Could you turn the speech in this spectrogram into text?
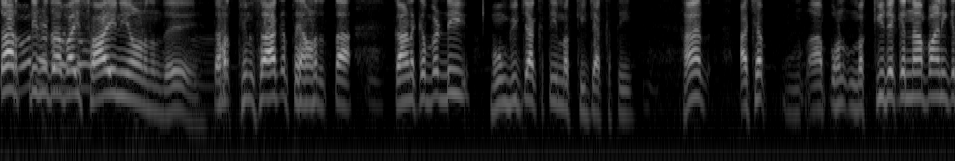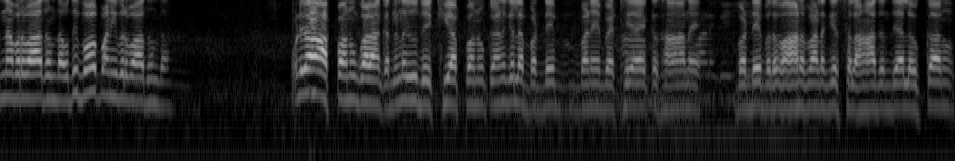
ਧਰਤੀ ਨੂੰ ਤਾਂ ਬਾਈ ਸਾਹ ਹੀ ਨਹੀਂ ਆਉਣ ਦਿੰਦੇ। ਧਰਤੀ ਨੂੰ ਸਾਹ ਕਿੱਥੇ ਆਉਣ ਦਿੱਤਾ? ਕਣਕ ਵੱਢੀ ਮੂੰਗੀ ਚੱਕਤੀ ਮੱਕੀ ਚੱਕਤੀ। ਹਾਂ? ਅੱਛਾ ਆਪ ਹੁਣ ਮੱਕੀ ਦੇ ਕਿੰਨਾ ਪਾਣੀ ਕਿੰਨਾ ਬਰਬਾਦ ਹੁੰਦਾ? ਉਹਦੇ ਬਹੁਤ ਪਾਣੀ ਬਰਬਾਦ ਹੁੰਦਾ। ਉਹਨੇ ਇਹਦਾ ਆਪਾਂ ਨੂੰ ਗਾਲਾਂ ਕੱਢਣਗੇ ਤੂੰ ਦੇਖੀ ਆਪਾਂ ਨੂੰ ਕਹਿਣਗੇ, ਲੈ ਵੱਡੇ ਬਣੇ ਬੈਠੇ ਆ ਕਿਸਾਨ ਵੱਡੇ ਵਿਦਵਾਨ ਬਣ ਕੇ ਸਲਾਹਾਂ ਦਿੰਦੇ ਆ ਲੋਕਾਂ ਨੂੰ।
